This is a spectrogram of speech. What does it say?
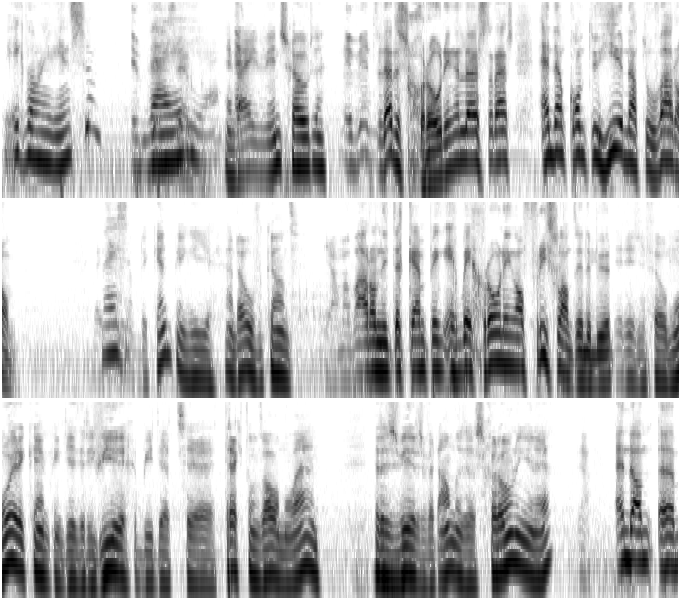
Ik woon in Winsum. Wij, ja. En wij in Winschoten. Dat is Groningen, luisteraars. En dan komt u hier naartoe. Waarom? Op de camping hier, aan de overkant. Ja, maar waarom niet de camping? Ik ben Groningen of Friesland in de buurt. Dit is een veel mooiere camping. Dit rivierengebied, dat eh, trekt ons allemaal aan. Dat is weer eens wat anders dan Groningen, hè? En dan ehm,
